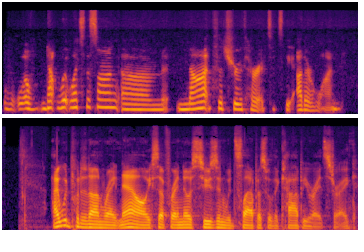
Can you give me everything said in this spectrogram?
well, not what's the song? Um, not the truth hurts. It's the other one. I would put it on right now, except for I know Susan would slap us with a copyright strike.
